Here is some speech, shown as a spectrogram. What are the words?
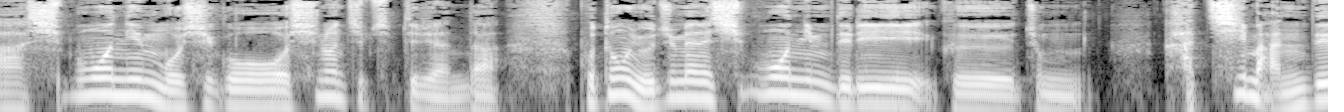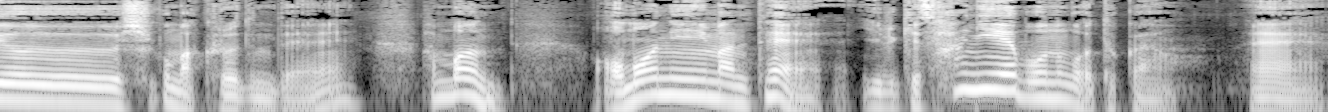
아, 시부모님 모시고 신혼집 집들이란다. 보통은 요즘에는 시부모님들이 그 좀 같이 만드시고 막 그러던데. 한번 어머님한테 이렇게 상의해 보는 거 어떨까요? 예.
